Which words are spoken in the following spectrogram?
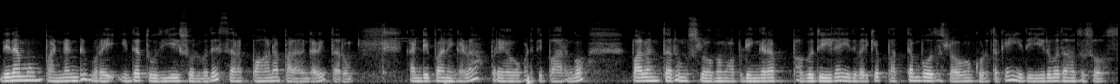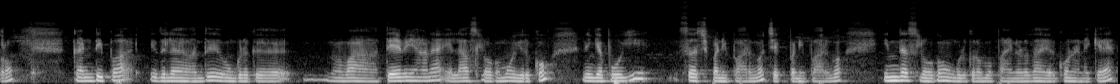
தினமும் பன்னெண்டு முறை இந்த துதியை சொல்வது சிறப்பான பலன்களை தரும். கண்டிப்பாக நீங்களாம் பிரயோகப்படுத்தி பாருங்க. பலன் தரும் ஸ்லோகம் அப்படிங்கிற பகுதியில் இது வரைக்கும் பத்தொம்போது ஸ்லோகம் கொடுத்துருக்கேன். இது இருபதாவது சோஸ்திரம் கண்டிப்பாக இதில் வந்து உங்களுக்கு வா தேவையான எல்லா ஸ்லோகமும் இருக்கும். நீங்கள் போய் சர்ச் பண்ணி பாருங்கள் செக் பண்ணி பாருங்கள் இந்த ஸ்லோகம் உங்களுக்கு ரொம்ப பயனுள்ளதாக இருக்கும்னு நினைக்கிறேன்.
